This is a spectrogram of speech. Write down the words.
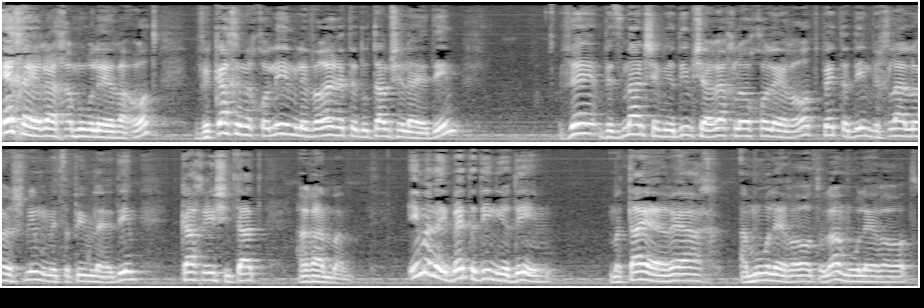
איך הירח אמור להיראות, וכך הם יכולים לברר את עדותם של העדים. ובזמן שהם יודעים שהריח לא יכול להיראות, בית הדין בכלל לא יושבים ומצפים לעדים, כך היא שיטת הרמב"ם. אם בית הדין יודעים מתי הירח אמור להיראות או לא אמור להיראות,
